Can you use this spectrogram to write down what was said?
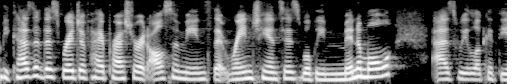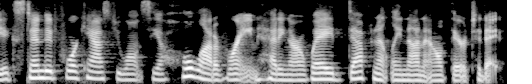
Because of this ridge of high pressure, it also means that rain chances will be minimal. As we look at the extended forecast, you won't see a whole lot of rain heading our way. Definitely none out there today.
